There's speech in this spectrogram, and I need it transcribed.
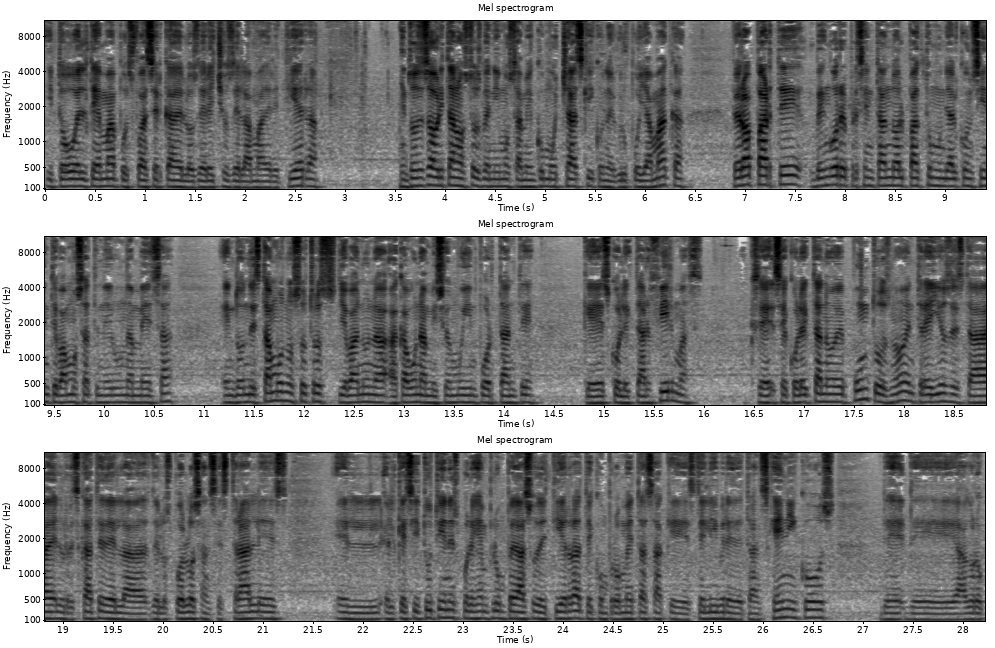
y todo el tema pues fue acerca de los derechos de la madre tierra. Entonces ahorita nosotros venimos también como Chasqui con el grupo Yamaca, pero aparte vengo representando al Pacto Mundial Consciente, vamos a tener una mesa en donde estamos nosotros llevando una- a cabo una misión muy importante que es colectar firmas. Se, se colectan nueve puntos, ¿no? Entre ellos está el rescate de, la- de los pueblos ancestrales, el, que si tú tienes, por ejemplo, un pedazo de tierra, te comprometas a que esté libre de transgénicos, de, agro-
